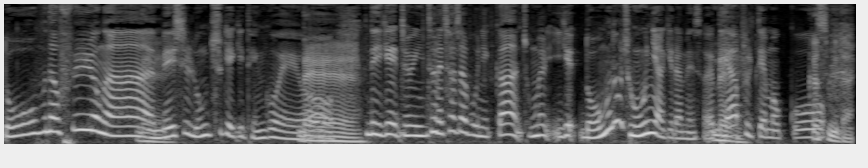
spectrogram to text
너무나 훌륭한 네. 매실 농축액이 된 거예요. 네. 근데 이게 저 인터넷 찾아보니까 정말 이게 너무너무 좋은 약이라면서요. 배 네. 아플 때 먹고 그렇습니다.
